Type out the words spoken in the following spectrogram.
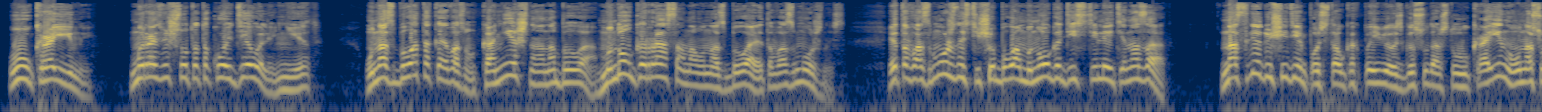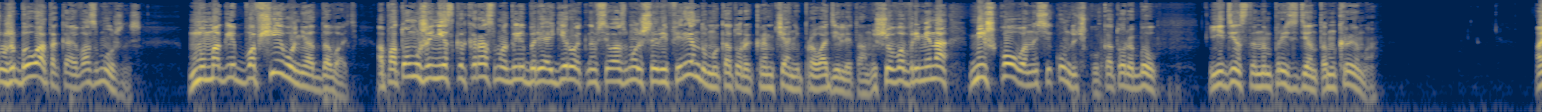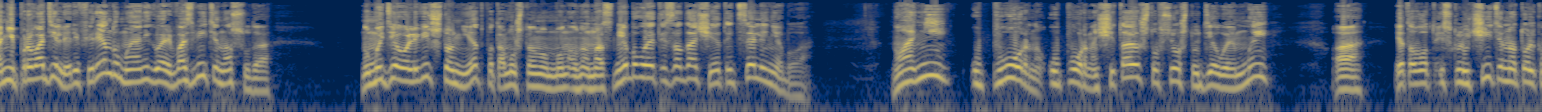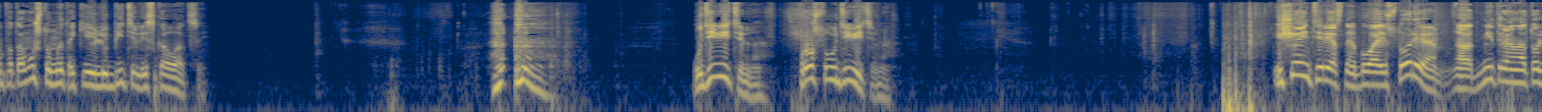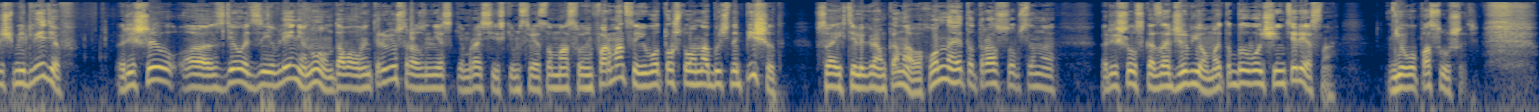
у Украины. Мы разве что-то такое делали? Нет. У нас была такая возможность? Конечно, она была. Много раз она у нас была, эта возможность. Эта возможность еще была много десятилетий назад. На следующий день после того, как появилось государство Украина, у нас уже была такая возможность. Мы могли бы вообще его не отдавать, а потом уже несколько раз могли бы реагировать на всевозможные референдумы, которые крымчане проводили там, еще во времена Мешкова, на секундочку, который был единственным президентом Крыма. Они проводили референдум, и они говорили, возьмите нас сюда. Но мы делали вид, что нет, потому что ну, у нас не было этой задачи, этой цели не было. Но они упорно, упорно считают, что все, что делаем мы, а, это вот исключительно только потому, что мы такие любители эскалаций. Удивительно, просто удивительно. Еще интересная была история. А, Дмитрий Анатольевич Медведев решил э, сделать заявление, ну, он давал интервью сразу нескольким российским средствам массовой информации, и вот то, что он обычно пишет в своих телеграм-каналах, он на этот раз, собственно, решил сказать живьем. Это было очень интересно его послушать.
